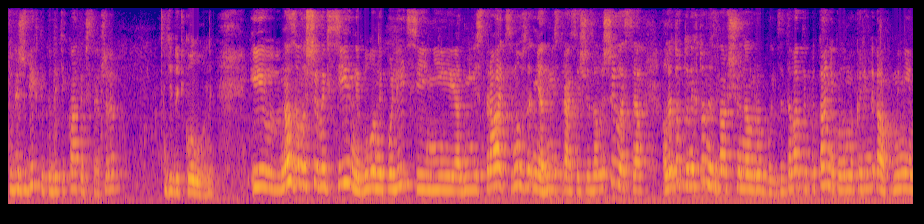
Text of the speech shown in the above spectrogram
куди ж бігти, куди тікати, все вже їдуть колони. І нас залишили всі, не було ні поліції, ні адміністрації. Ну, ні, адміністрація ще залишилася, але тобто ніхто не знав, що нам робити. Задавати питання, коли ми керівника, мені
